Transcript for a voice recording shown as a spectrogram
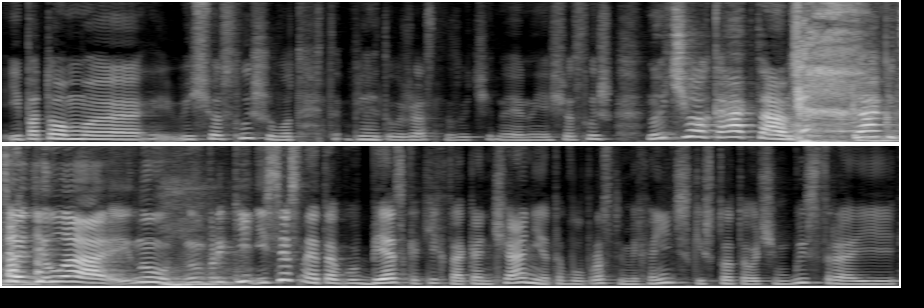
И потом еще слышу, вот это, бля, это ужасно звучит, наверное, еще слышу, ну чё, как там? Как у тебя дела? И, Ну, ну, прикинь, естественно, это без каких-то окончаний, это было просто механически что-то очень быстро, и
